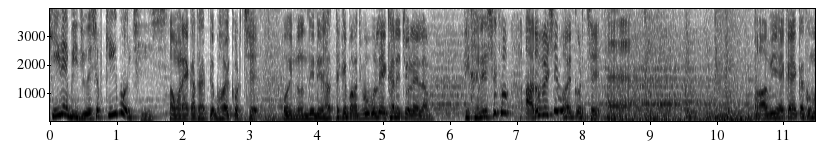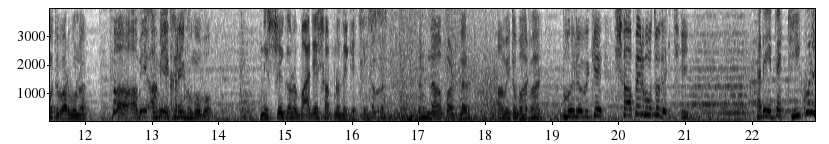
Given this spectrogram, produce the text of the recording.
কি রে বিজু এসব কি বলছিস? আমার একা থাকতে ভয় করছে। ওই নন্দিনীর হাত থেকে বাঁচবো বলে এখানে চলে এলাম। এখানে এসে তো আরও বেশি ভয় করছে। আমি একা একা ঘুমোতে পারব না। আমি আমি এখানেই ঘুমোবো। নিশ্চয়ই কোনো বাজে স্বপ্ন দেখেছিস। না পার্টনার আমি তো বারবার ভৈরবীকে সাপের মতো দেখছি। আরে এটা কি করে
